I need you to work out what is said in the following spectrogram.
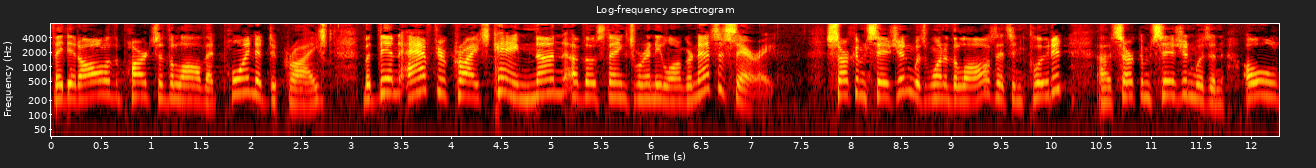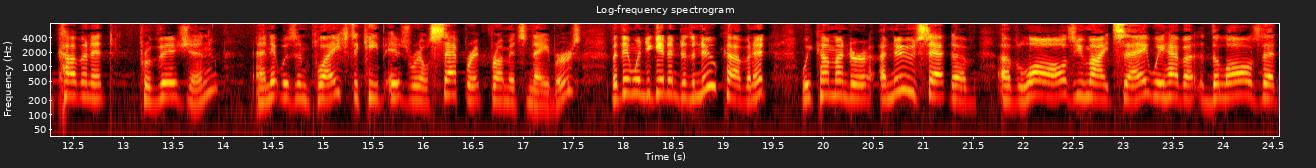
they did all of the parts of the law that pointed to Christ. But then after Christ came, none of those things were any longer necessary. Circumcision was one of the laws that's included. Uh, circumcision was an old covenant provision and it was in place to keep Israel separate from its neighbors. But then when you get into the new covenant, we come under a new set of, of laws, you might say. We have a, the laws that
